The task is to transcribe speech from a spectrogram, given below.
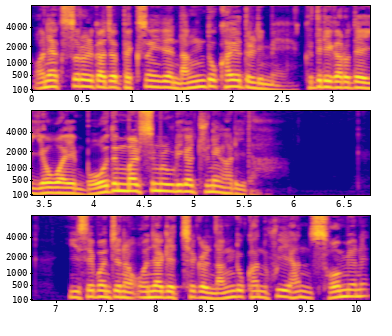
언약서를 가져 백성에게 낭독하여 들림에 그들이 가로되 여호와의 모든 말씀을 우리가 준행하리이다. 이 세 번째는 언약의 책을 낭독한 후에 한 서면의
